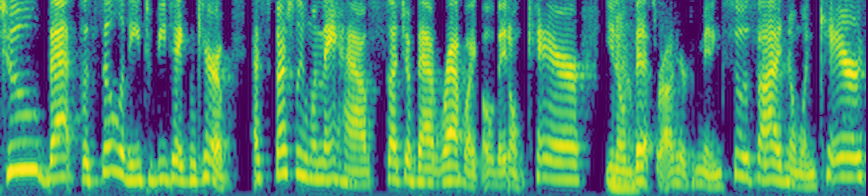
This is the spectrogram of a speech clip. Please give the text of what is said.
to that facility to be taken care of, especially when they have such a bad rap like, oh, they don't care. You know, yeah. vets are out here committing suicide. No one cares.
